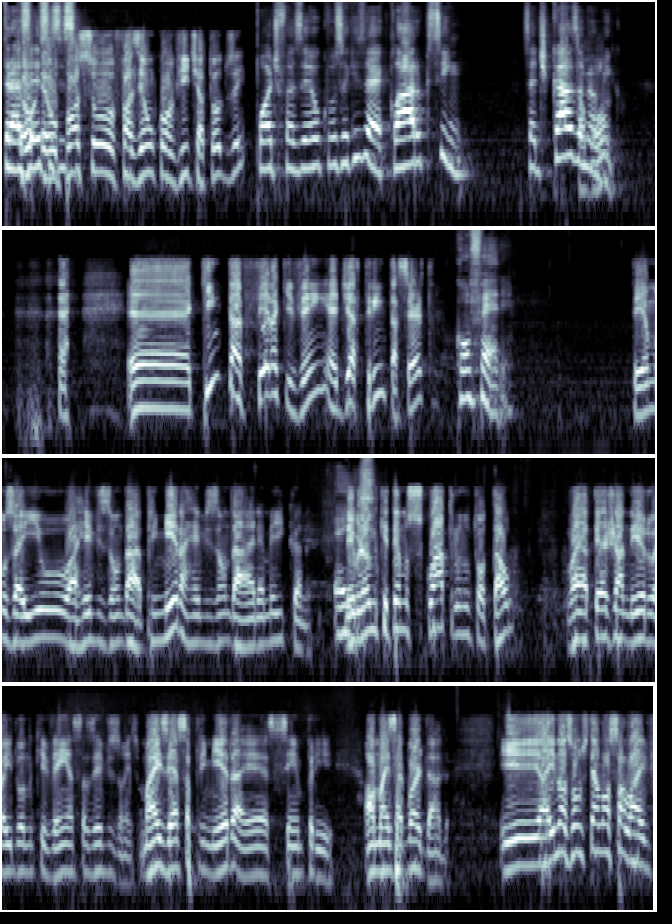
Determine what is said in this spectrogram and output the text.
trazer eu, esses... Eu posso fazer um convite a todos aí? Pode fazer o que você quiser, claro que sim. Você é de casa, tá meu bom. amigo? é, Quinta-feira que vem é dia 30, certo? Confere. Temos aí o, a revisão da a primeira revisão da área americana. É Lembrando isso. que temos quatro no total. Vai até janeiro aí do ano que vem essas revisões. Mas essa primeira é sempre a mais aguardada. E aí nós vamos ter a nossa live.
